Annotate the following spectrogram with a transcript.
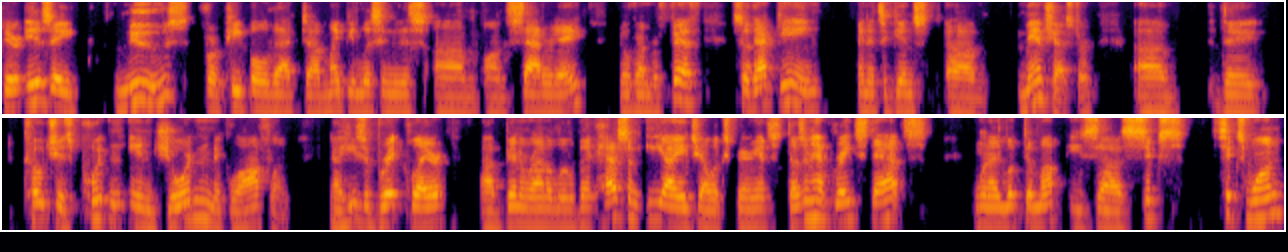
there is a news for people that uh, might be listening to this um, on Saturday, November 5th. So that game, and it's against um, Manchester. Uh, the coach is putting in Jordan McLaughlin. Now he's a Brit player, uh, been around a little bit, has some EIHL experience, doesn't have great stats. When I looked him up, he's uh, six six one,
